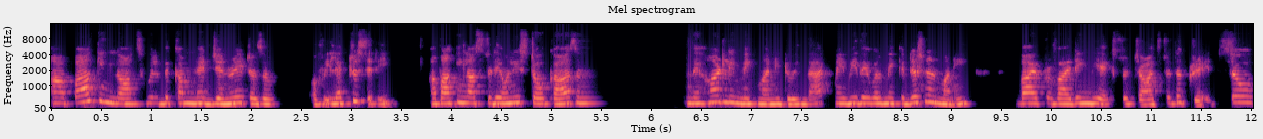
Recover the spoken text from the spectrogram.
our parking lots will become net generators of, of electricity. Our parking lots today only store cars and they hardly make money doing that. Maybe they will make additional money by providing the extra charge to the grid. So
